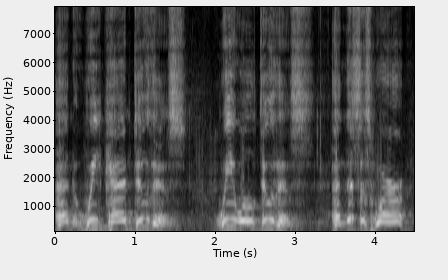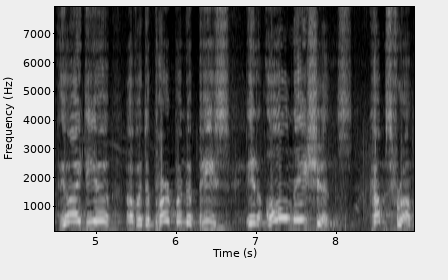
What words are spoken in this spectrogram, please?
And we can do this. We will do this. And this is where the idea of a Department of Peace in all nations comes from.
